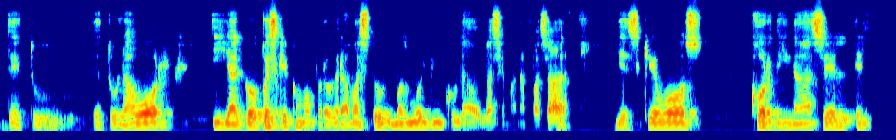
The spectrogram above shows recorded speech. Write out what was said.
de tu, de tu labor y algo pues que como programa estuvimos muy vinculados la semana pasada, y es que vos coordinás el, el,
